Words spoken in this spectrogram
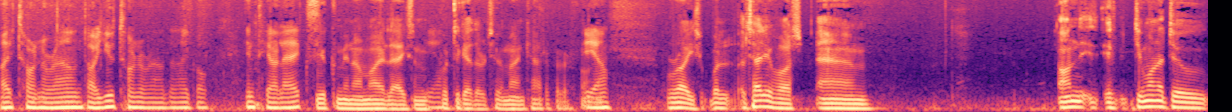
I turn around, or you turn around, and I go into your legs. You come in on my legs and Yeah. put together a two man caterpillar. for me. Yeah. Right. Well, I'll tell you what. Um, on the, if, do you want to do?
